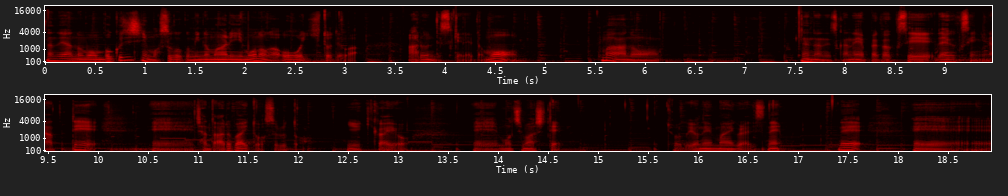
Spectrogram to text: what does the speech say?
なんであのもう僕自身もすごく身の回りに物が多い人ではあるんですけれどもまああの何なんですかねやっぱり学生大学生になって、えーちゃんとアルバイトをするという機会を、えー持ちましてちょうど4年前ぐらいですね。で、えー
